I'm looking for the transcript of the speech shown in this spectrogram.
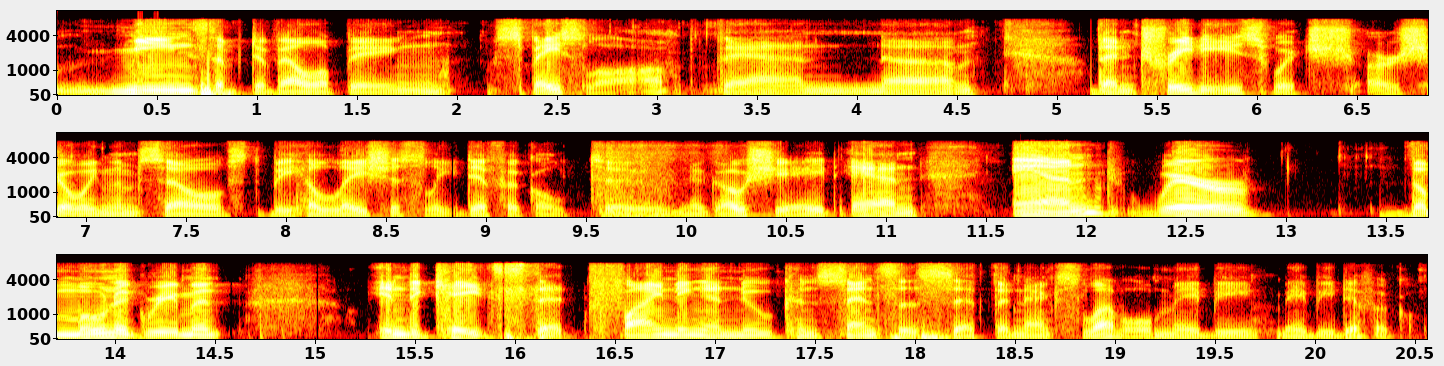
means of developing space law than um, than treaties, which are showing themselves to be hellaciously difficult to negotiate, and and where the Moon Agreement indicates that finding a new consensus at the next level may be may be difficult.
